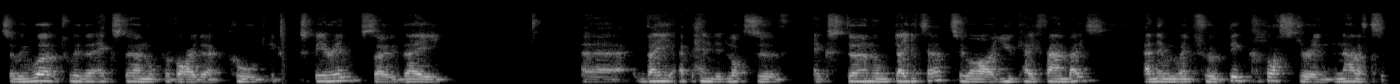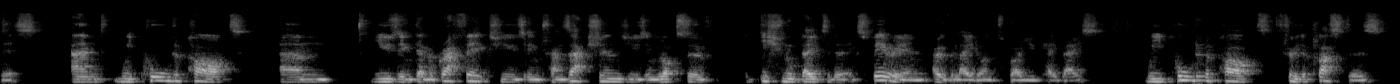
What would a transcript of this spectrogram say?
So we worked with an external provider called Experian. So they, uh, they appended lots of external data to our UK fan base. And then we went through a big clustering analysis and we pulled apart um, using demographics, using transactions, using lots of additional data that Experian overlaid onto our UK base, we pulled apart through the clusters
